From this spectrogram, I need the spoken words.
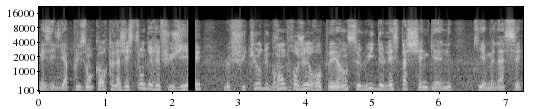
Mais il y a plus encore que la gestion des réfugiés, le futur du grand projet européen, celui de l'espace Schengen, qui est menacé.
